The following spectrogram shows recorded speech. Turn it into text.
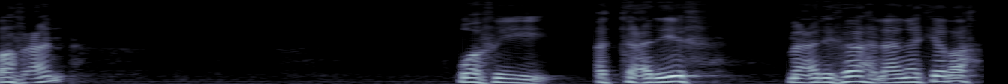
رفعا وفي التعريف معرفة لا نكرة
